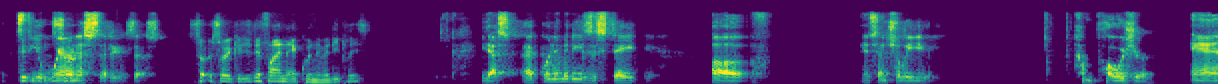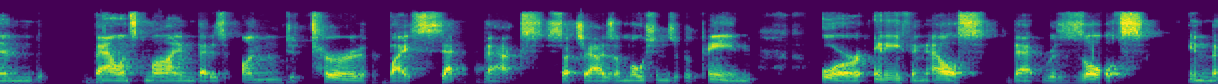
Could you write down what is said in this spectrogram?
It's the awareness sorry, that exists. So, sorry, could you define equanimity, please? Yes, equanimity is a state of essentially composure and balanced mind that is undeterred by setbacks such as emotions or pain or anything else that results in the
